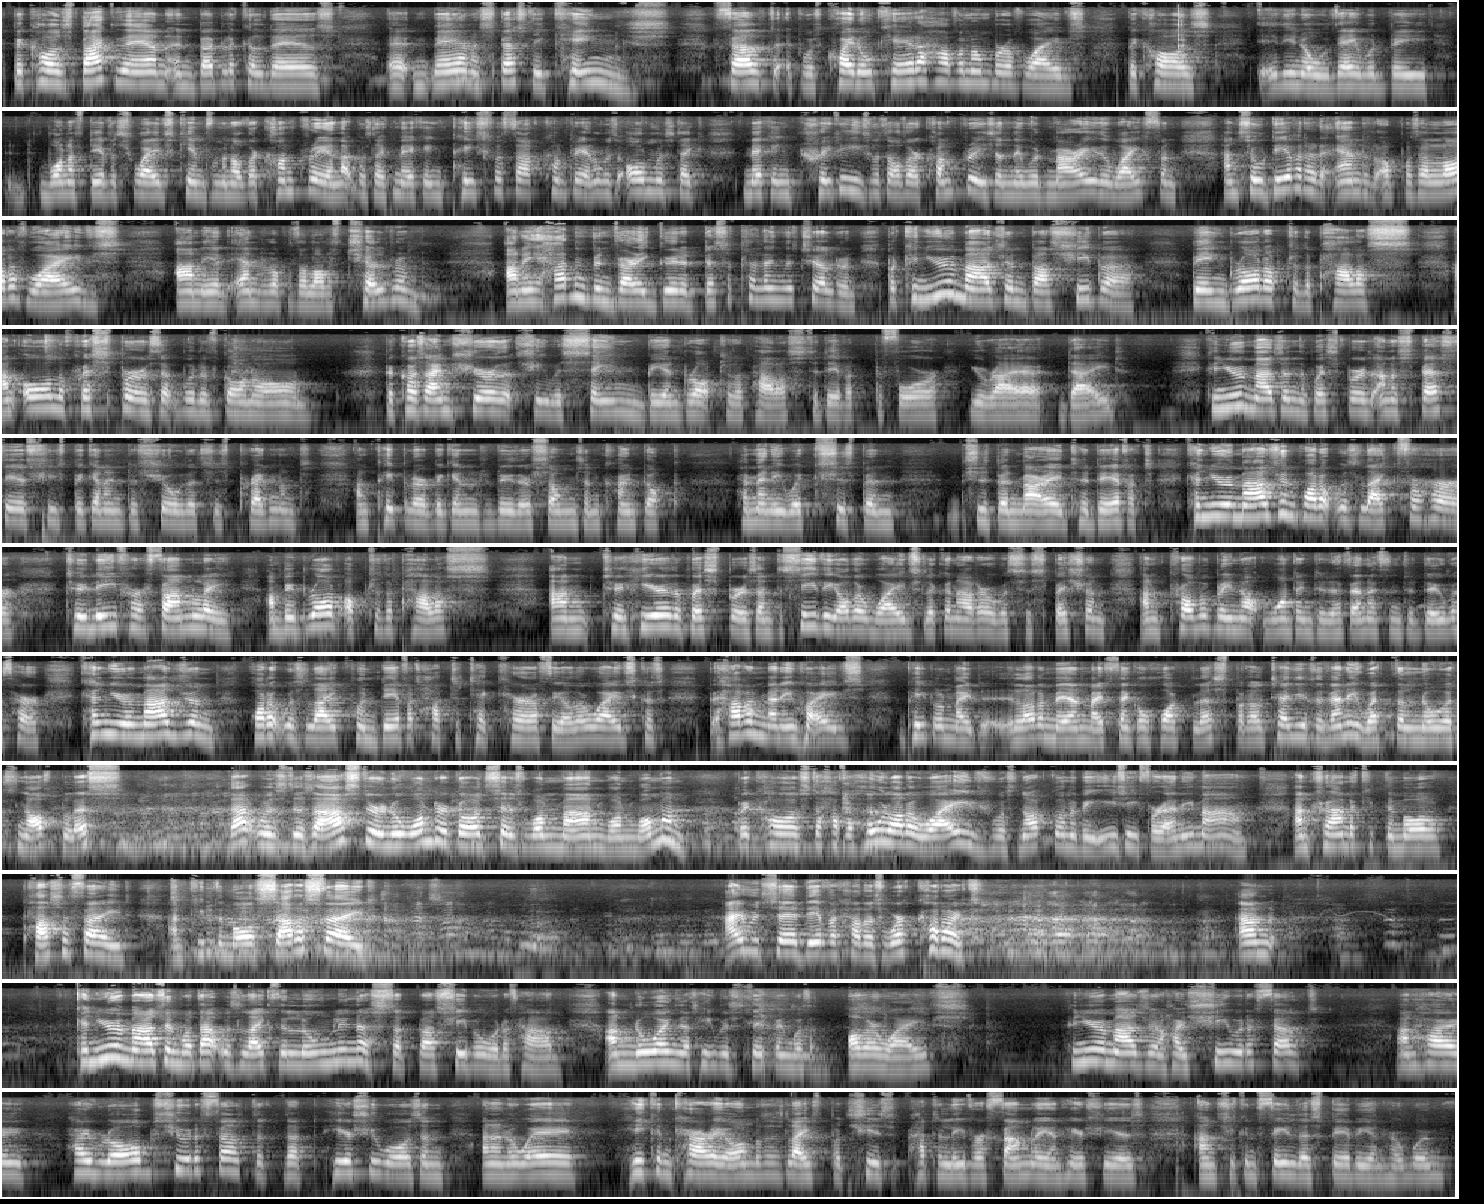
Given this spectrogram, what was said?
Because back then in biblical days, uh, men, especially kings, felt it was quite okay to have a number of wives because you know they would be one of David's wives came from another country and that was like making peace with that country and it was almost like making treaties with other countries and they would marry the wife and and so David had ended up with a lot of wives and he had ended up with a lot of children. And he hadn't been very good at disciplining the children. But can you imagine Bathsheba being brought up to the palace and all the whispers that would have gone on? Because I'm sure that she was seen being brought to the palace to David before Uriah died. Can you imagine the whispers, and especially as she's beginning to show that she's pregnant, and people are beginning to do their sums and count up how many weeks she's been she's been married to David. Can you imagine what it was like for her to leave her family and be brought up to the palace and to hear the whispers and to see the other wives looking at her with suspicion and probably not wanting to have anything to do with her. Can you imagine what it was like when David had to take care of the other wives? Because having many wives, people might, a lot of men might think, oh, what bliss, but I'll tell you, if they've any wit, they'll know it's not bliss. that was disaster. No wonder God says one man, one woman, because to have a whole lot of wives was not going to be easy for any man, and trying to keep them all pacified and keep them all satisfied. I would say David had his work cut out. and can you imagine what that was like, the loneliness that Bathsheba would have had, and knowing that he was sleeping with other wives? Can you imagine how she would have felt, and how how robbed she would have felt that, that here she was, and, and in a way he can carry on with his life, but she's had to leave her family, and here she is, and she can feel this baby in her womb.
